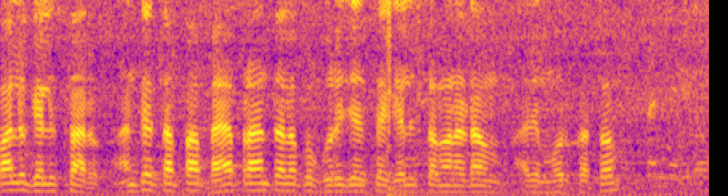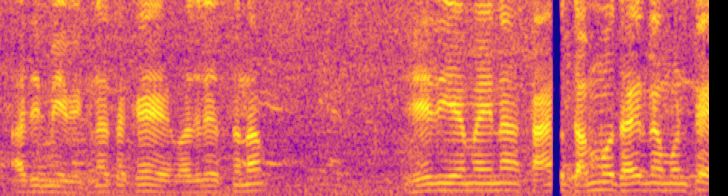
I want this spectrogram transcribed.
వాళ్ళు గెలుస్తారు. అంతే తప్ప భయప్రాంతాలకు గురి చేస్తే గెలుస్తామనడం అది మూర్ఖత్వం. అది మీ విఘ్నతకే వదిలేస్తున్నాం. ఏది ఏమైనా కానీ దమ్ము ధైర్యం ఉంటే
